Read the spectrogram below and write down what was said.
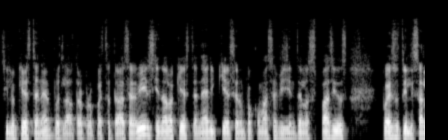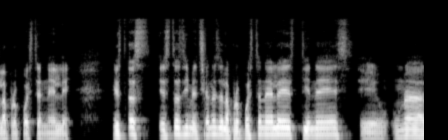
Si lo quieres tener, pues la otra propuesta te va a servir. Si no lo quieres tener y quieres ser un poco más eficiente en los espacios, puedes utilizar la propuesta en L. Estas, estas dimensiones de la propuesta en L tienes eh, una,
